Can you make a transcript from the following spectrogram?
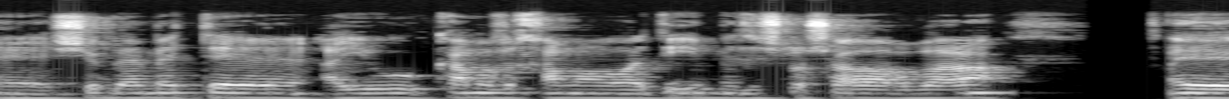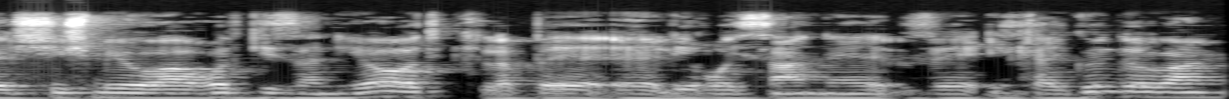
אה, שבאמת אה, היו כמה וכמה אוהדים, איזה שלושה או ארבעה שהשמיעו הערות גזעניות כלפי לירוי סאנה ואילקאי גונדוגן אמ,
